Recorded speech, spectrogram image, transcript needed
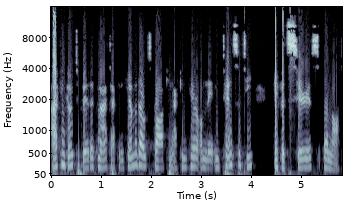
I can go to bed at night. I can hear my dogs barking. I can hear on their intensity if it's serious or not.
